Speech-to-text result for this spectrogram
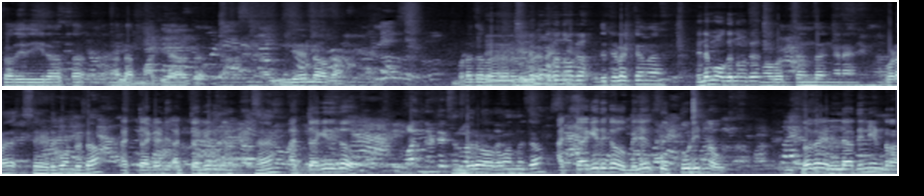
കൊതി തീരാത്ത നല്ല മതിയാത്ത വലിയ ലോകമാണ്. ഇവിടുത്തെ മുഖം നോക്കാം. എന്റെ മുഖം നോക്ക. മുഖത്ത് എന്താ ഇങ്ങനെ? ഇവിടെ സൈഡ് കൊണ്ടിട്ടോ? അറ്റാക്ക് അറ്റാക്ക് അറ്റാക്ക് ചെയ്തിക്കാവും എന്തോ രോഗം വന്നിട്ടോ? അറ്റാക്ക് ചെയ്തിക്കാവും ഇതിൽ കുത്തൂടിയിട്ടുണ്ടാവും. ഇതൊക്കെ എല്ലാത്തിനും ഉണ്ടോ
